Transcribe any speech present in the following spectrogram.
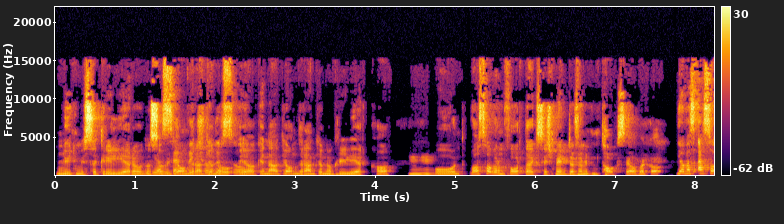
nicht müssen grillieren oder so, Ja, weil die anderen haben ja noch, so. ja genau, die anderen haben ja noch grilliert gehabt. Mhm. Und was aber am Vorteil war, wir dürfen mit dem Taxi runtergehen. Ja, was auch so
